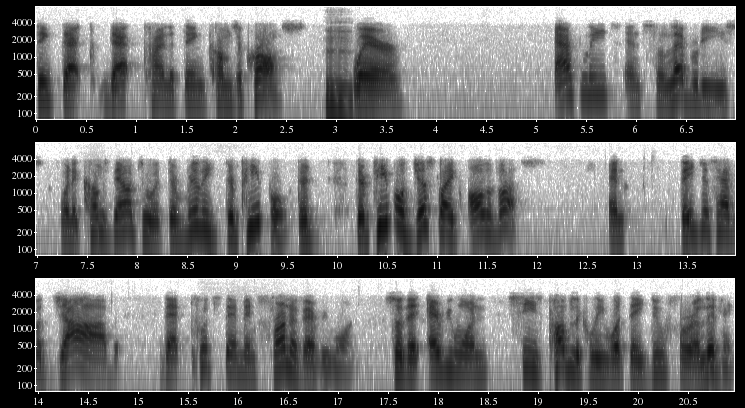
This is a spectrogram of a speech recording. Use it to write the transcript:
think that that kind of thing comes across Mm-hmm. where athletes and celebrities, when it comes down to it, they're really they're people. They're they're people just like all of us, and they just have a job that puts them in front of everyone, so that everyone sees publicly what they do for a living.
